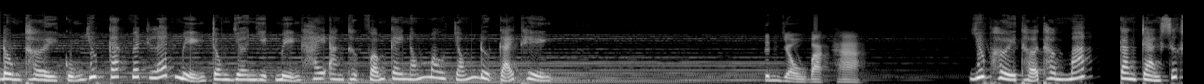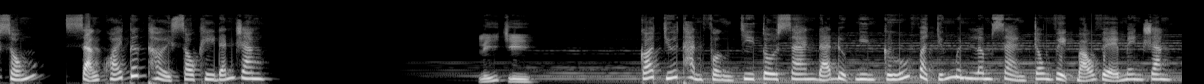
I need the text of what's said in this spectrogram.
Đồng thời cũng giúp các vết lét miệng trong giờ nhiệt miệng hay ăn thực phẩm cây nóng mau chóng được cải thiện. Tinh dầu bạc hà giúp hơi thở thơm mát, căng tràn sức sống, sảng khoái tức thời sau khi đánh răng. Lý chi Có chứa thành phần chitosan đã được nghiên cứu và chứng minh lâm sàng trong việc bảo vệ men răng.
